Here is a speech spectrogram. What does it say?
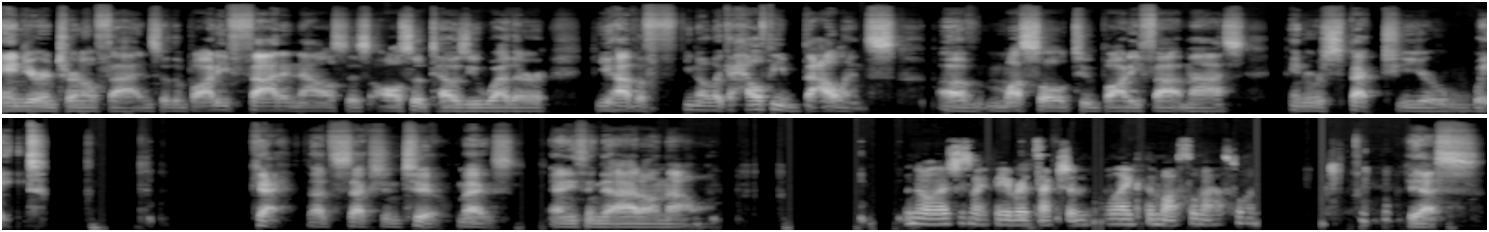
and your internal fat. And so the body fat analysis also tells you whether you have a you know like a healthy balance of muscle to body fat mass in respect to your weight. Okay, that's section 2. Megs, anything to add on that one? No, that's just my favorite section. I like the muscle mass one. yes.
